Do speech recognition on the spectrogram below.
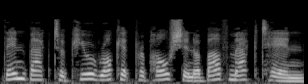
then back to pure rocket propulsion above Mach 10.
